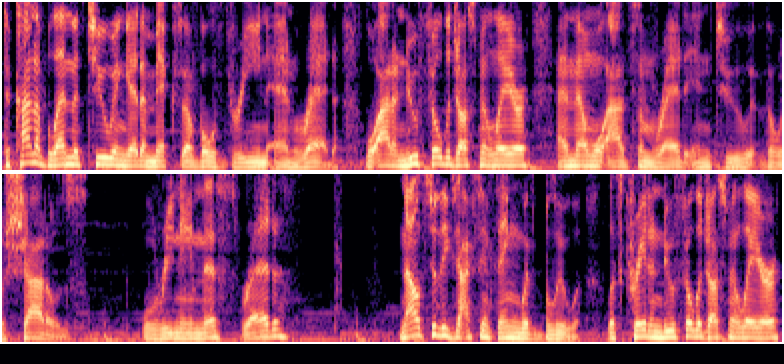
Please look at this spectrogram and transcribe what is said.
to kind of blend the two and get a mix of both green and red. We'll add a new filled adjustment layer and then we'll add some red into those shadows. We'll rename this red. Now let's do the exact same thing with blue. Let's create a new fill adjustment layer,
